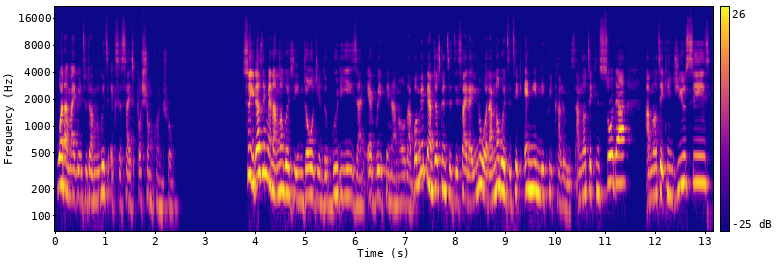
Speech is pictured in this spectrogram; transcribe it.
What am I going to do? I'm going to exercise portion control. So it doesn't mean I'm not going to indulge in the goodies and everything and all that. But maybe I'm just going to decide that, you know what, I'm not going to take any liquid calories. I'm not taking soda. I'm not taking juices.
